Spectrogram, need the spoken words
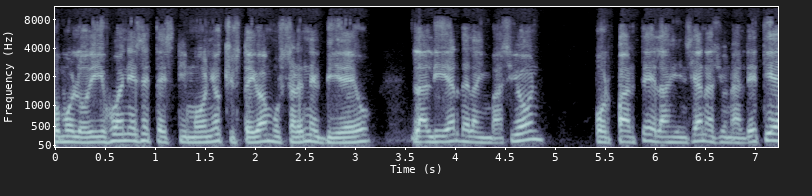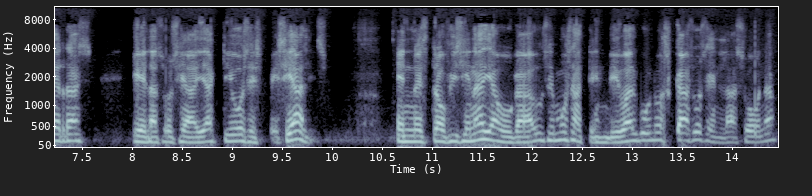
como lo dijo en ese testimonio que usted iba a mostrar en el video, la líder de la invasión por parte de la Agencia Nacional de Tierras y de la Sociedad de Activos Especiales. En nuestra oficina de abogados hemos atendido algunos casos en la zona,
